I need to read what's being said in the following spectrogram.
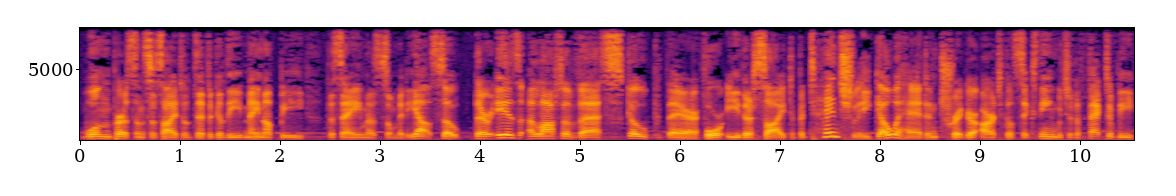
one person's societal difficulty may not be the same as somebody else. So there is a lot of uh, scope there for either side to potentially go ahead and trigger Article 16, which would effectively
